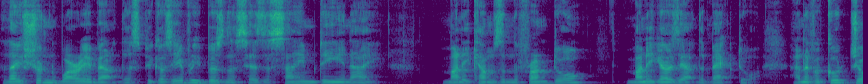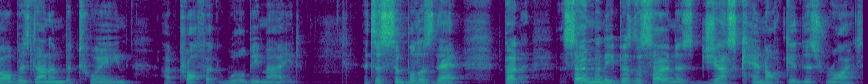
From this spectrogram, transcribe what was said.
that they shouldn't worry about this because every business has the same DNA. Money comes in the front door, money goes out the back door. And if a good job is done in between, a profit will be made. It's as simple as that. But so many business owners just cannot get this right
